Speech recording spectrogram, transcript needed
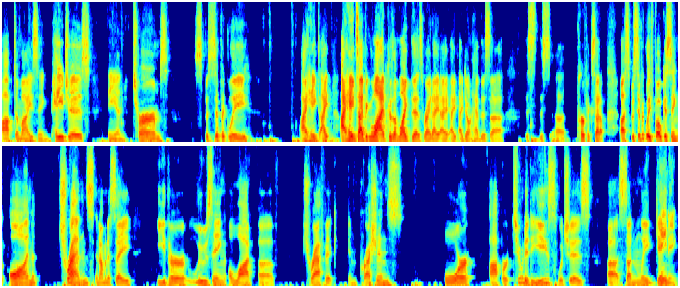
optimizing pages and terms. Specifically, I hate I I hate typing live because I'm like this, right? I I I don't have this uh this this uh perfect setup. Uh, specifically focusing on trends, and I'm going to say either losing a lot of traffic impressions or opportunities, which is uh, suddenly gaining.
